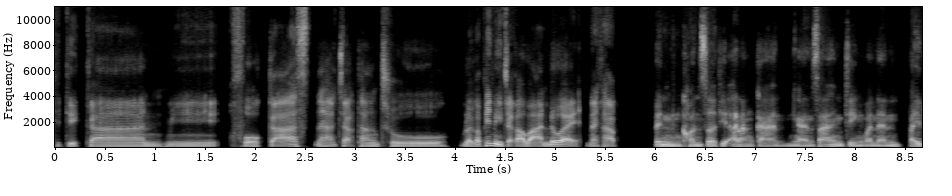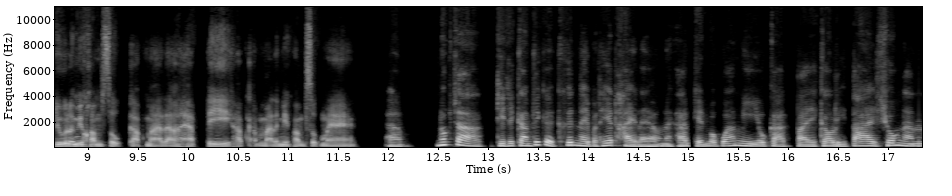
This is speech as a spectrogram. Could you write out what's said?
ทิติการมีโฟกัสนะฮะจากทาง True แล้วก็พี่หนึ่งจักรวาลด้วยนะครับเป็นคอนเสิร์ตที่อลังการงานสร้างจริงๆวันนั้น ไปดูแล้วมีความสุขกลับมาแล้วแฮปปี้ครับกลับมาแล้วมีความสุขมากครับนอกจากกิจกรรมที่เกิดขึ้นในประเทศไทยแล้วนะครับเห็นบอกว่ามีโอกาสไปเกาหลีใต้ช่วงนั้น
